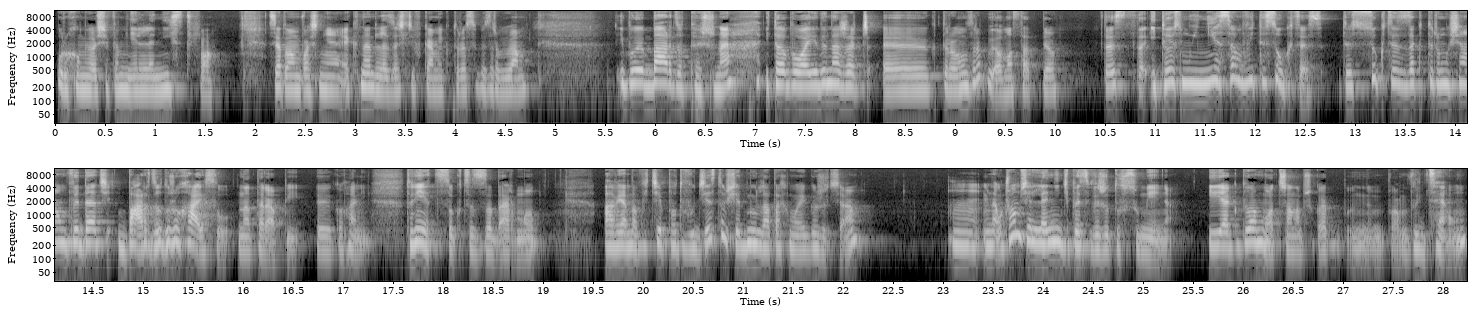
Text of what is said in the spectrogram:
uruchomiło się we mnie lenistwo. Zjadłam właśnie knedle ze śliwkami, które sobie zrobiłam. I były bardzo pyszne. I to była jedyna rzecz, yy, którą zrobiłam ostatnio. To jest, I to jest mój niesamowity sukces. To jest sukces, za który musiałam wydać bardzo dużo hajsu na terapii, yy, kochani. To nie jest sukces za darmo. A mianowicie po 27 latach mojego życia yy, nauczyłam się lenić bez wyrzutów sumienia. I jak byłam młodsza, na przykład byłam w liceum,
